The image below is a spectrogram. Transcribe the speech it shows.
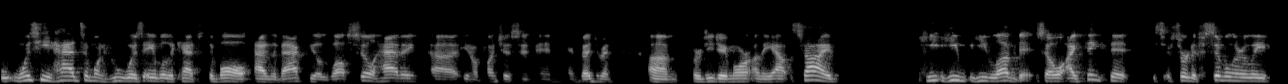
Once he had someone who was able to catch the ball out of the backfield while still having, uh, you know, Funchess and, and, and Benjamin um, or DJ Moore on the outside, he he he loved it. So I think that sort of similarly,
